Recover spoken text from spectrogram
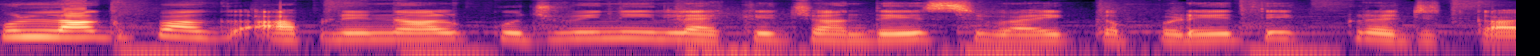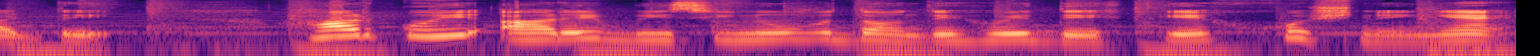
ਉਹ ਲਗਭਗ ਆਪਣੇ ਨਾਲ ਕੁਝ ਵੀ ਨਹੀਂ ਲੈ ਕੇ ਜਾਂਦੇ ਸਿਵਾਏ ਕੱਪੜੇ ਤੇ ਕ੍ਰੈਡਿਟ ਕਾਰਡ ਦੇ। ਹਰ ਕੋਈ ਆਰਏਬੀਸੀ ਨੂੰ ਵਧਾਉਂਦੇ ਹੋਏ ਦੇਖ ਕੇ ਖੁਸ਼ ਨਹੀਂ ਹੈ।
